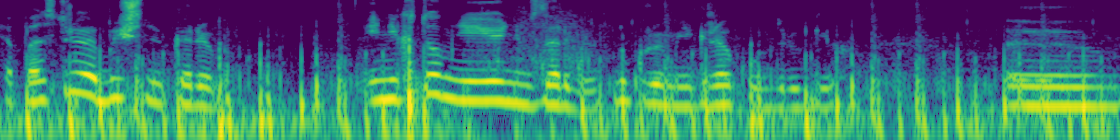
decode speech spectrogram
Я построю обычную коробку. И никто мне ее не взорвет, ну, кроме игроков других. Эм...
